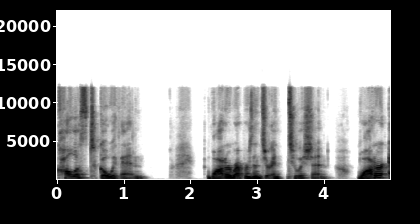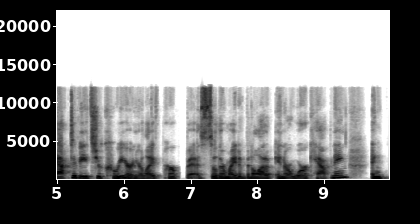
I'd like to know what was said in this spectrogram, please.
call us to go within. Water represents your intuition. Water activates your career and your life purpose. So there might have been a lot of inner work happening. And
